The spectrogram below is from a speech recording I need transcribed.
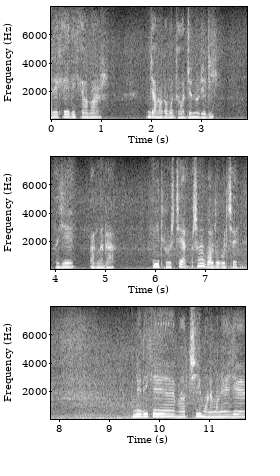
দেখে এদিকে আবার জামা কাপড় ধোয়ার জন্য রেডি ওই যে পাখনাটা ইট করছে আর সঙ্গে গল্প করছে। এদিকে ভাবছি মনে মনে যে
